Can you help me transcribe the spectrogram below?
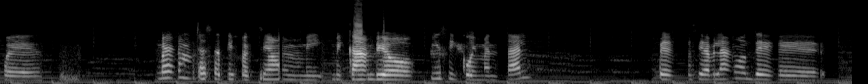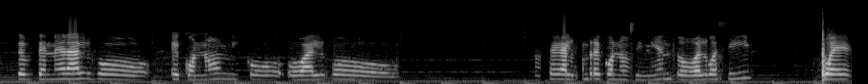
pues me da mucha satisfacción mi, mi cambio físico y mental. Pero si hablamos de obtener algo económico o algo, no sé, algún reconocimiento o algo así, pues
